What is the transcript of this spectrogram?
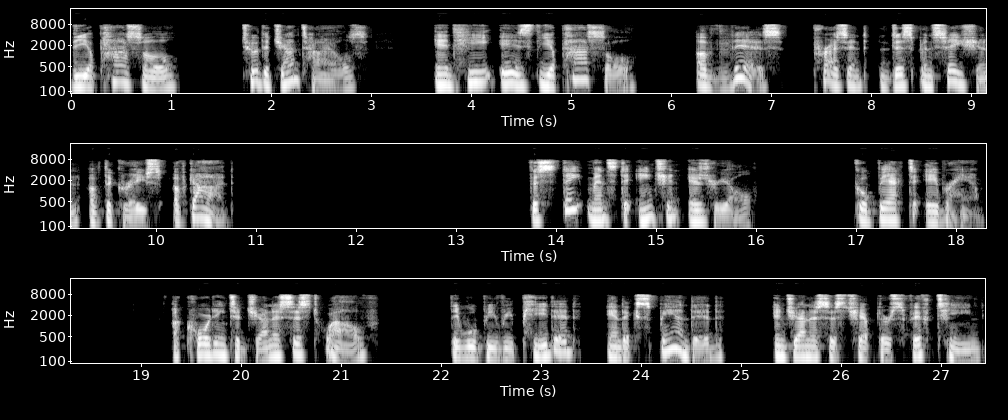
the apostle to the Gentiles and he is the apostle of this present dispensation of the grace of God. The statements to ancient Israel go back to Abraham. According to Genesis 12, they will be repeated and expanded in Genesis chapters 15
